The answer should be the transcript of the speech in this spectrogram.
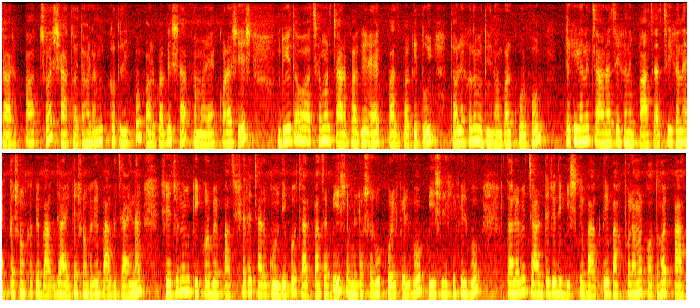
চার, পাঁচ, ছয়, সাত হয়। তাহলে আমি কত লিখব? বারো ভাগের সাত, আমার এক করা শেষ। দুইয়ে দেওয়া আছে আমার চার ভাগের এক, পাঁচ ভাগের দুই। তাহলে এখন আমি দুই নাম্বার করব। দেখো এখানে চার আছে, এখানে পাঁচ আছে। এখানে একটা সংখ্যাকে বাঘ যায়, আরেকটা সংখ্যাকে বাঘ যায় না। সেই জন্য আমি কী করব? পাঁচের সাথে চার গুণ দিব। চার, পাঁচা বিশ, আমি লসাগু করে ফেলব, বিশ লিখে ফেলব। তাহলে আমি চার দিয়ে যদি বিশকে বাঘ দিই, বাঘফল আমার কত হয়? পাঁচ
